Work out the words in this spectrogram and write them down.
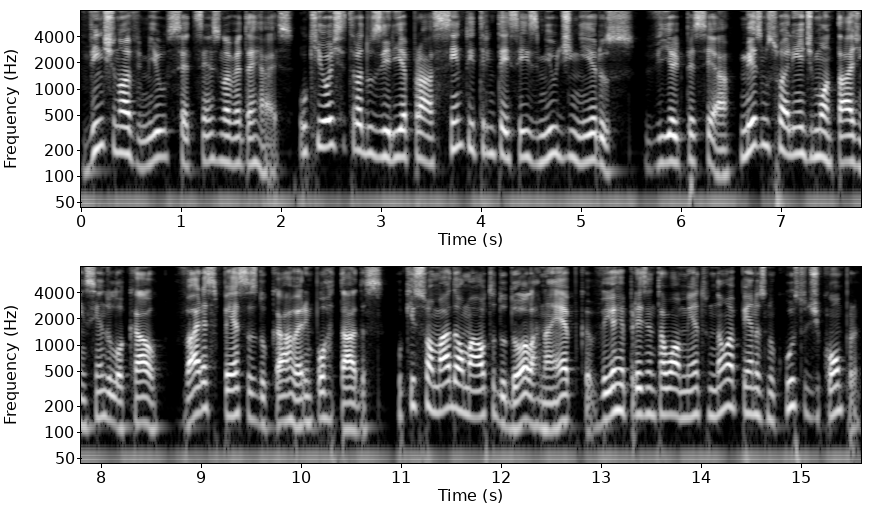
R$ 29.790, o que hoje se traduziria para 136 mil dinheiros via IPCA. Mesmo sua linha de montagem sendo local, várias peças do carro eram importadas, o que somado a uma alta do dólar na época veio a representar um aumento não apenas no custo de compra,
